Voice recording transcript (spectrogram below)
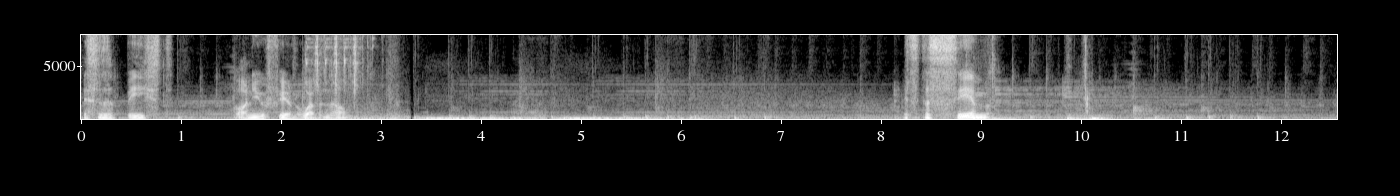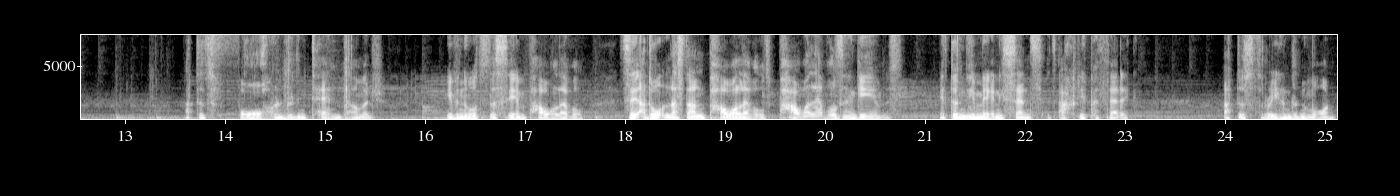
This is a beast. Got a new favorite weapon now. It's the same. That does 410 damage, even though it's the same power level. See, I don't understand power levels, power levels in games. It doesn't even make any sense. It's actually pathetic. That does 301.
